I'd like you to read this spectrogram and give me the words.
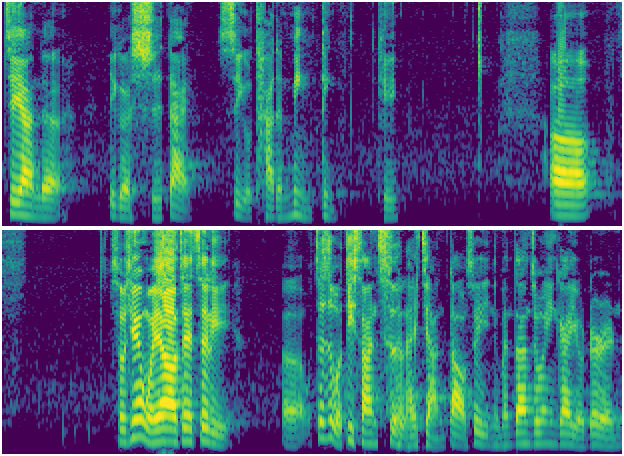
这样的一个时代，是有他的命定。OK，呃，首先我要在这里，呃，这是我第三次来讲道，所以你们当中应该有的人，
